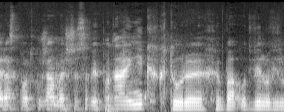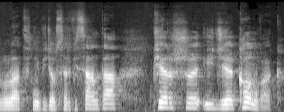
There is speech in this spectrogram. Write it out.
Teraz podkurzamy jeszcze sobie podajnik, który chyba od wielu, wielu lat nie widział serwisanta. Pierwszy idzie konwak.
